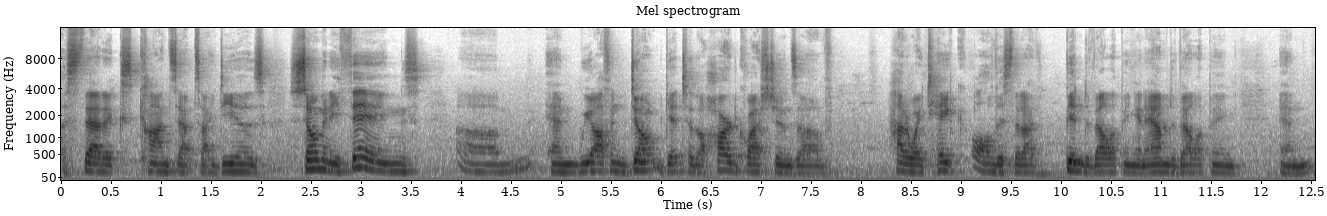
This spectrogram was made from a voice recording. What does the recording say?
aesthetics, concepts, ideas, so many things, um, and we often don't get to the hard questions of how do I take all this that I've been developing and am developing and,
